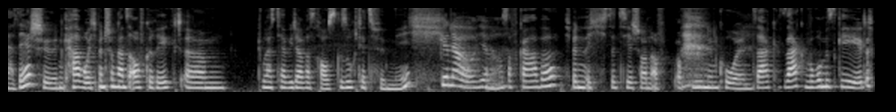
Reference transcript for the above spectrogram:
Ja, sehr schön. Caro, ich bin schon ganz aufgeregt. Ähm, Du hast ja wieder was rausgesucht jetzt für mich. Genau, ja. Eine Hausaufgabe. Ich bin, ich sitze hier schon auf, auf glühenden Kohlen. Sag, sag, worum es geht.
